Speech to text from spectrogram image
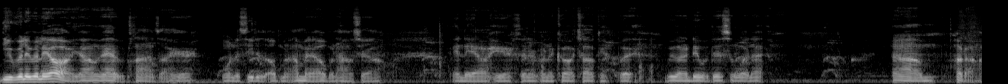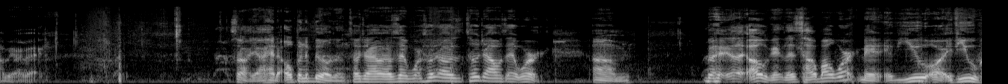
You really, really are. Y'all have clients out here want to see this open. I'm in an open house, y'all and they are here sitting in the car talking. But we're gonna deal with this and whatnot. Um, hold on, I'll be right back. Sorry, y'all had to open the building. Told y'all I was at work. Told y'all I was, told y'all I was at work. Um, but oh, okay, let's talk about work then. If you are, if you,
